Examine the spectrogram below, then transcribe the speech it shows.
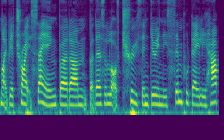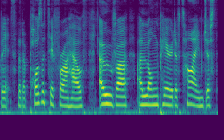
might be a trite saying but um but there's a lot of truth in doing these simple daily habits that are positive for our health over a long period of time just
